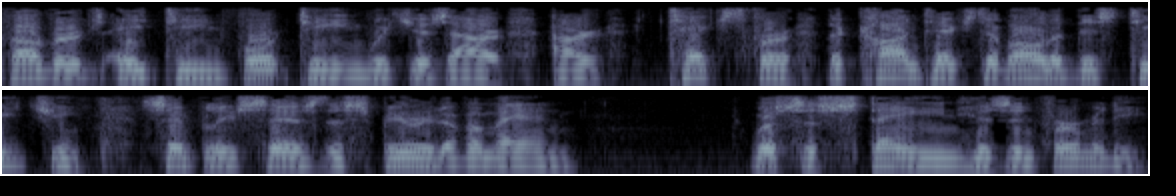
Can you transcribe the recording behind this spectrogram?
Proverbs 18:14, which is our our text for the context of all of this teaching simply says the spirit of a man will sustain his infirmity,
